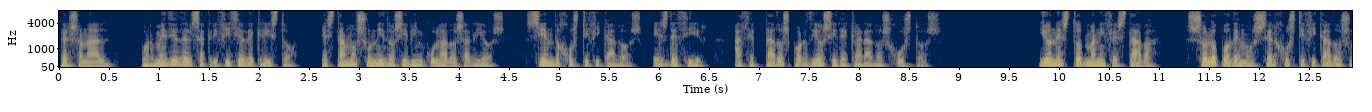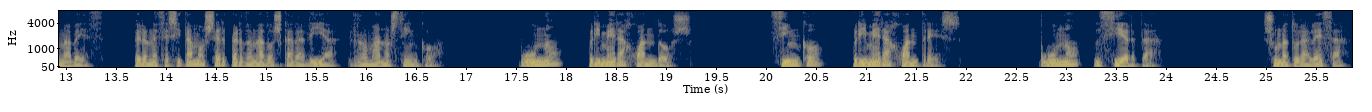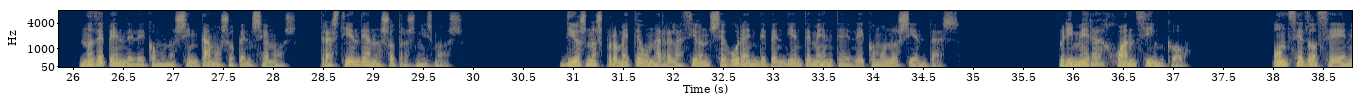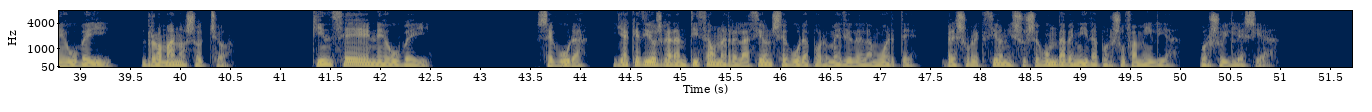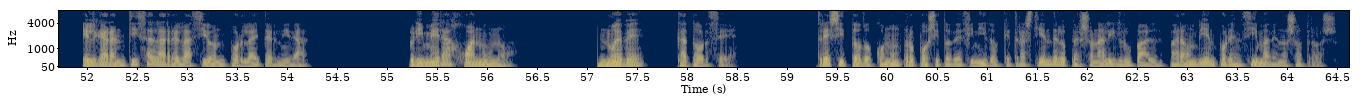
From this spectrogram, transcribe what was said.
Personal, por medio del sacrificio de Cristo, estamos unidos y vinculados a Dios, siendo justificados, es decir, aceptados por Dios y declarados justos. John Stott manifestaba, solo podemos ser justificados una vez, pero necesitamos ser perdonados cada día, Romanos 5. 1, Primera Juan 2. 5, Primera Juan 3. 1. Cierta. Su naturaleza, no depende de cómo nos sintamos o pensemos, trasciende a nosotros mismos. Dios nos promete una relación segura independientemente de cómo lo sientas. Primera Juan 5. 11-12 NVI, Romanos 8. 15 NVI. Segura, ya que Dios garantiza una relación segura por medio de la muerte, resurrección y su segunda venida por su familia, por su iglesia. Él garantiza la relación por la eternidad. Primera Juan 1. 9, 14. 3 y todo con un propósito definido que trasciende lo personal y grupal para un bien por encima de nosotros.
